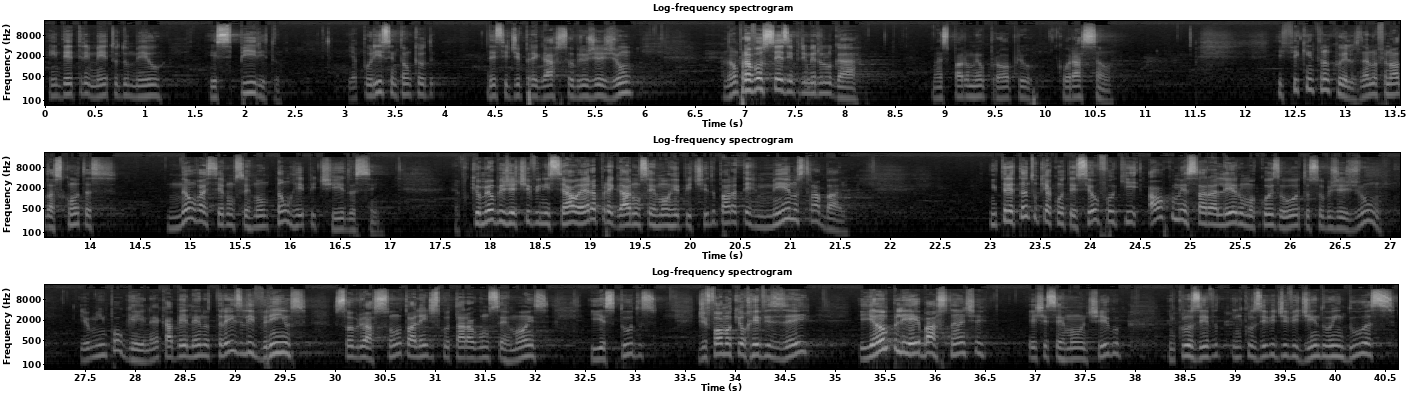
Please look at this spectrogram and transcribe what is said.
em detrimento do meu espírito. E é por isso então que eu decidi pregar sobre o jejum, não para vocês em primeiro lugar, mas para o meu próprio coração. E fiquem tranquilos, né? no final das contas, não vai ser um sermão tão repetido assim. É porque o meu objetivo inicial era pregar um sermão repetido para ter menos trabalho. Entretanto, o que aconteceu foi que, ao começar a ler uma coisa ou outra sobre jejum, eu me empolguei, né? Acabei lendo três livrinhos sobre o assunto, além de escutar alguns sermões e estudos, de forma que eu revisei e ampliei bastante este sermão antigo, inclusive, inclusive dividindo em duas,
